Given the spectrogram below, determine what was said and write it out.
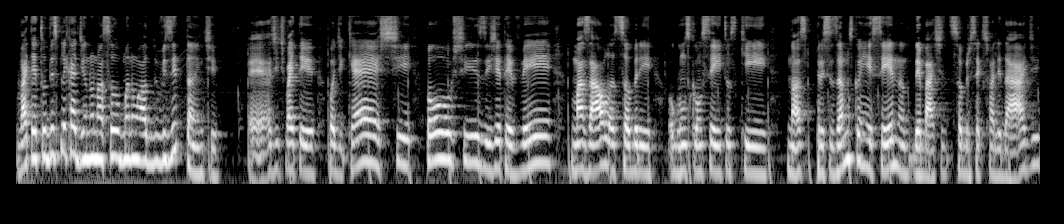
Vai ter tudo explicadinho no nosso manual do visitante. É, a gente vai ter podcast, posts, IGTV, umas aulas sobre alguns conceitos que nós precisamos conhecer no debate sobre sexualidade,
